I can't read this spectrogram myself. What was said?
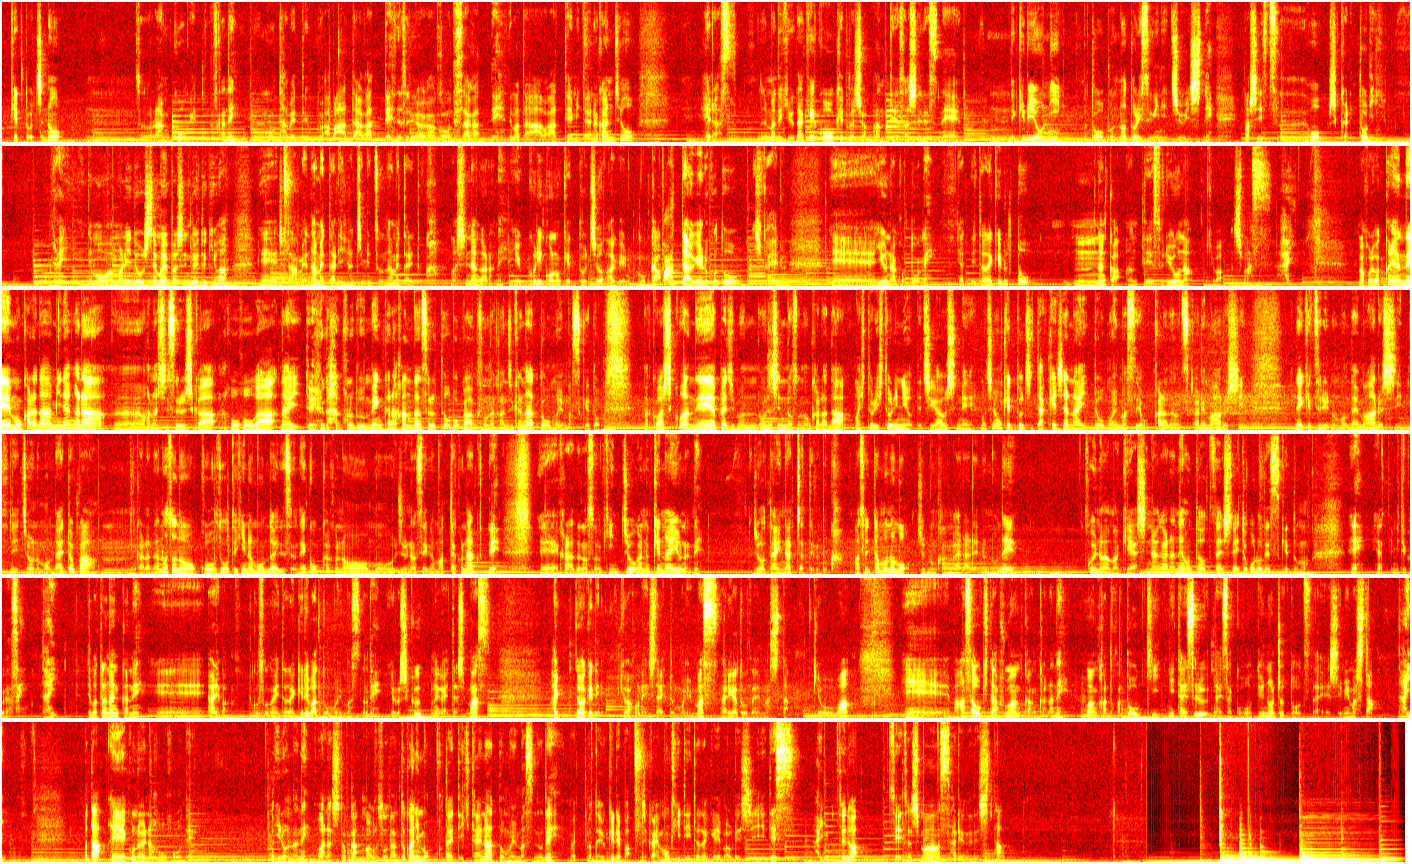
血糖値のうんその乱高下っていうんですかねもう食べてババーって上がってでそれが学校で下がってでまた上がってみたいな感じを減らす。で,、まあ、できるだけこう血糖値を安定させてですね、うん、できるように糖分の取りすぎに注意して、まあ、脂質をしっかりとりはい、でもあんまりどうしてもやっぱしんどい時は、えー、ちょっと飴舐めたり蜂蜜を舐めたりとか、まあ、しながらねゆっくりこの血糖値を上げる。もうガバッて上げることを控える、えー、いうようなことをねやっていただけると、うん、なんか安定するような気はします。はい。まあ、こればっかりはね、もう体見ながら、うん、お話しするしか方法がないというか、この文面から判断すると僕はそんな感じかなと思いますけど、まあ、詳しくはね、やっぱり自分ご自身のその体、まあ、一人一人によって違うしね、もちろん血糖値だけじゃないと思いますよ。体の疲れもあるし、で血流の問題もあるし、胃腸の問題とか、うん、体のその構造的な問題ですよね。骨格のもう柔軟性が全くなくて、えー、体のその緊張が抜けないようなね、状態になっちゃってるとか、まあ、そういったものも十分考えられるのでこういうのはまケアしながらね本当はお伝えしたいところですけどもえやってみてください。はい、でまた何かね、えー、あればご相談いただければと思いますのでよろしくお願いいたします。はい、というわけで今日は骨したいと思います。ありがとうございました。今日は、えー、朝起きた不安感からね不安感とか動機に対する対策法というのをちょっとお伝えしてみました。はい、また、えー、このような方法でいろんなねお話とか、まあ、ご相談とかにも答えていきたいなと思いますので、またよければ次回も聞いていただければ嬉しいです。はい、それでは失礼いたします。ハリオネでした。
